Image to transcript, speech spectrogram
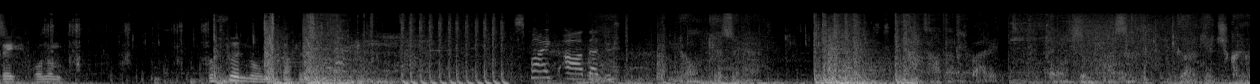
45 oğlum. Nasıl ölme olmuş kafede? Spike A'da düştü. Yol gözüne. Hatadan ibaret. Ordu hazır. Gölge çıkıyor.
